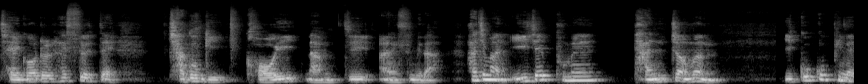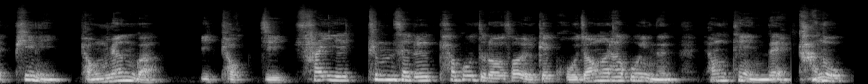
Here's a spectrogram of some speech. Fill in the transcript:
제거를 했을 때 자국이 거의 남지 않습니다. 하지만 이 제품의 단점은 이 꼬꼬핀의 핀이 벽면과 이 벽지 사이의 틈새를 파고들어서 이렇게 고정을 하고 있는 형태인데 간혹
